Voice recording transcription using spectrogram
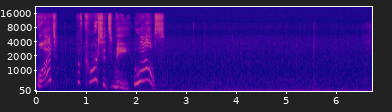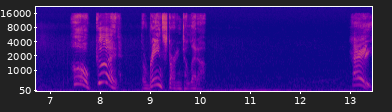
What? Of course it's me. Who else? Oh, good. The rain's starting to let up. Hey,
